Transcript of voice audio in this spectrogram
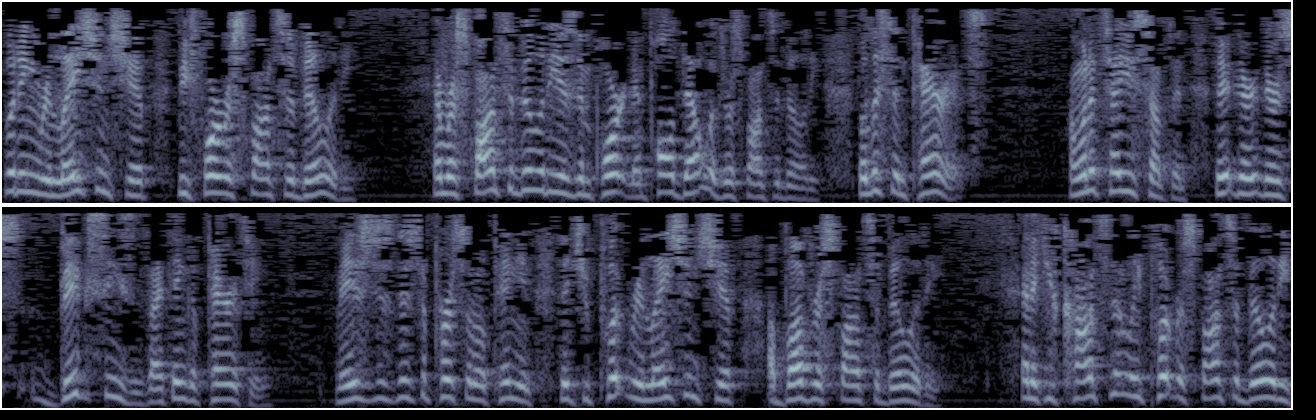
putting relationship before responsibility. And responsibility is important, and Paul dealt with responsibility. But listen, parents, I want to tell you something. There, there, there's big seasons, I think, of parenting. Maybe it's just this is a personal opinion that you put relationship above responsibility. And if you constantly put responsibility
